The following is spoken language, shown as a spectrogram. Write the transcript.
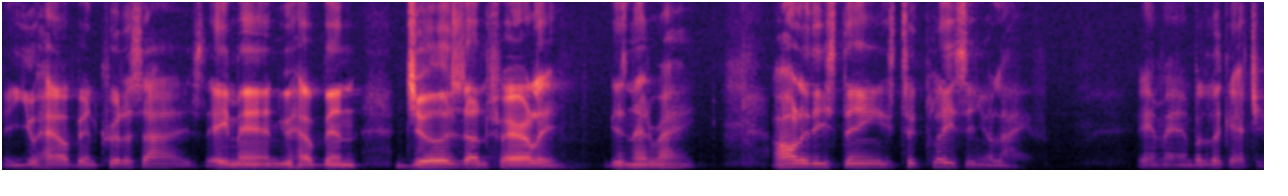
you have been criticized. Amen. You have been judged unfairly. Isn't that right? All of these things took place in your life. Amen. But look at you.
